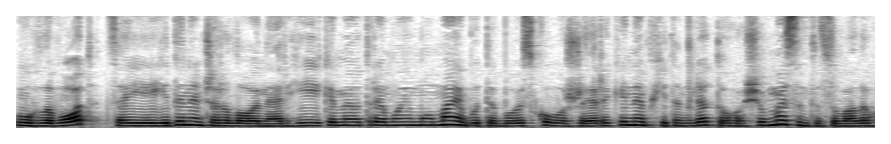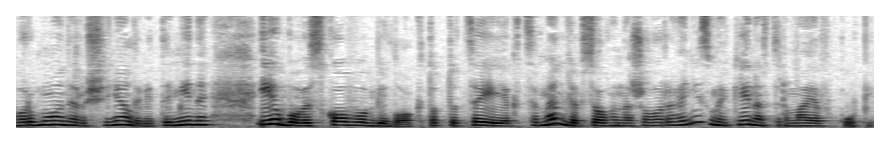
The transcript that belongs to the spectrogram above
вуглевод, це є єдине джерело енергії, яке ми отримуємо. Має бути обов'язково жир, який необхідний для того, щоб ми синтезували гормони, розчиняли вітаміни, і обов'язково білок. Тобто це є як цемент для всього нашого організму, який нас тримає вкупі.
